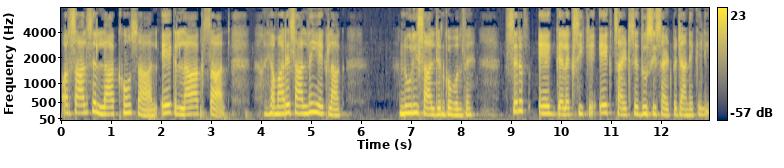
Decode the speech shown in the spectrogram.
اور سال سے لاکھوں سال، ایک لاکھ سال۔ ہمارے سال نہیں، ایک لاکھ۔ نوری سال جن کو بولتے ہیں۔ صرف ایک گیلیکسی کے ایک سائڈ سے دوسری سائڈ پہ جانے کے لیے۔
